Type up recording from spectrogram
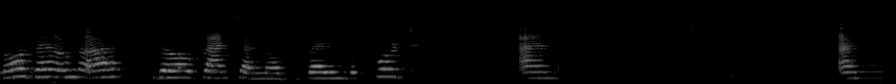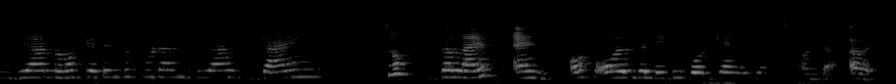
not there on the earth, the plants are not preparing the food. And and we are not getting the food and we are dying. So the life end of all the living organisms on the earth.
